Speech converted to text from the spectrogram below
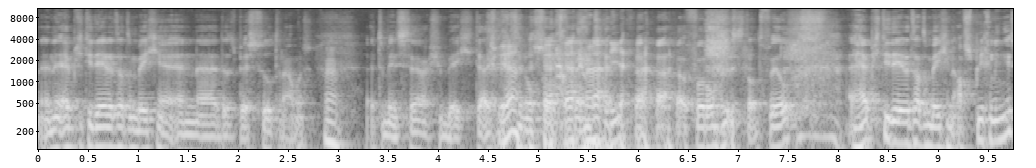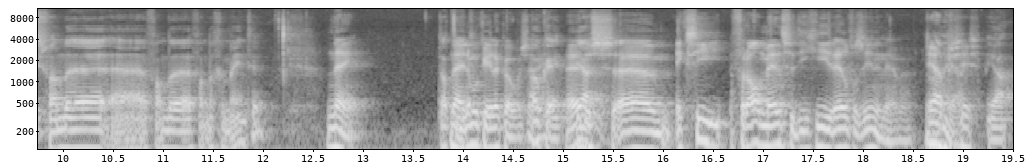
En heb je het idee dat dat een beetje, en uh, dat is best veel trouwens, ja. uh, tenminste als je een beetje thuis bent ja. in ons soort gemeente, ja. voor ons is dat veel. heb je het idee dat dat een beetje een afspiegeling is van de, van de, van de gemeente? Nee. Dat nee, daar moet ik eerlijk over zijn. Okay, He, dus ehm, ik zie vooral mensen die hier heel veel zin in hebben. Ja, oh, precies. Ja.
